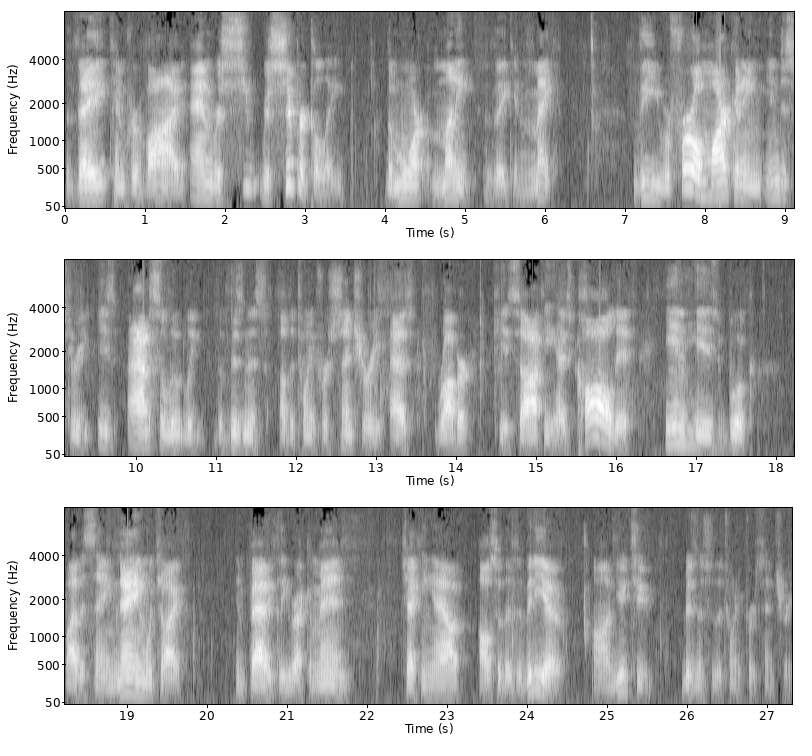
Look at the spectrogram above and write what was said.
they can provide, and reciprocally, the more money they can make the referral marketing industry is absolutely the business of the 21st century, as Robert Kiyosaki has called it in his book by the same name, which I emphatically recommend checking out. Also, there's a video on YouTube, Business of the 21st Century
